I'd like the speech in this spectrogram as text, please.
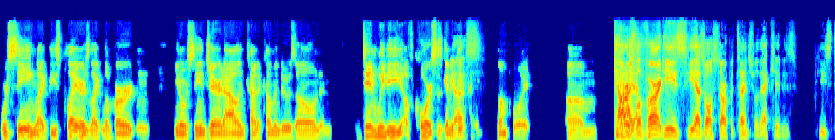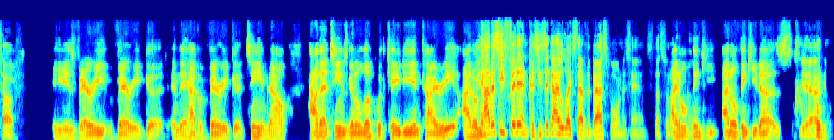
we're seeing like these players like LeVert and you know we're seeing Jarrett Allen kind of come into his own, and Dinwiddie, of course, is going to get paid at some point. Um, Karis LeVert, he's he has all star potential. That kid is he's tough. He is very, very good, and they have a very good team. Now, how that team's going to look with KD and Kyrie, I don't know. How does he fit in? Because he's a guy who likes to have the basketball in his hands. That's what I, I don't know. think he. I don't think he does. Yeah,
